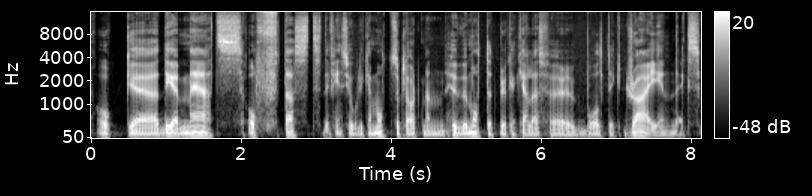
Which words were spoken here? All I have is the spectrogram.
Och eh, det mäts oftast, det finns ju olika mått såklart, men huvudmåttet brukar brukar kallas för Baltic Dry Index.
